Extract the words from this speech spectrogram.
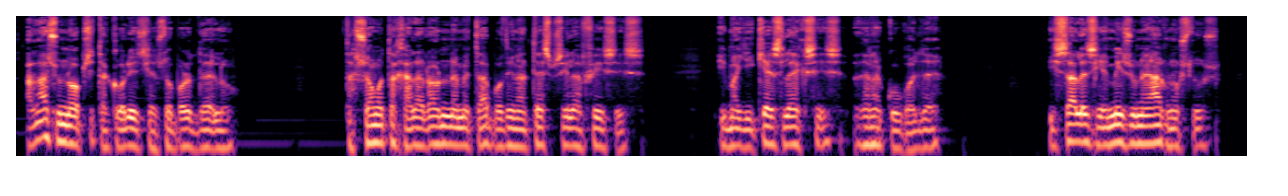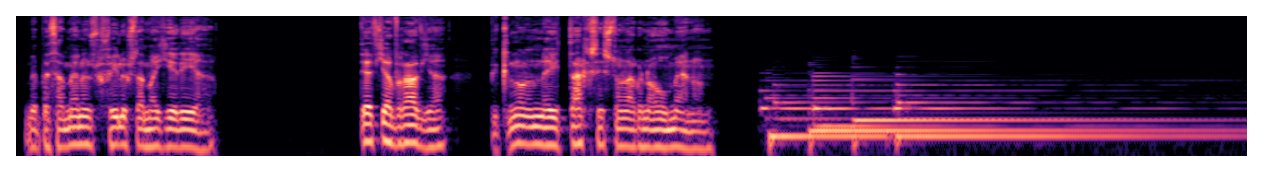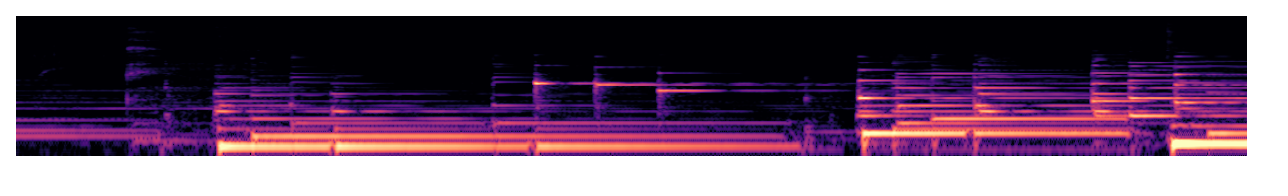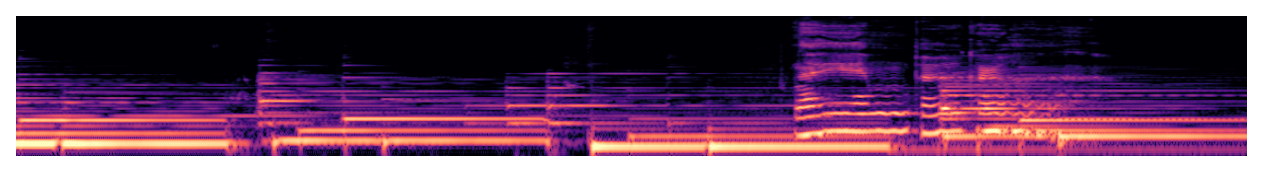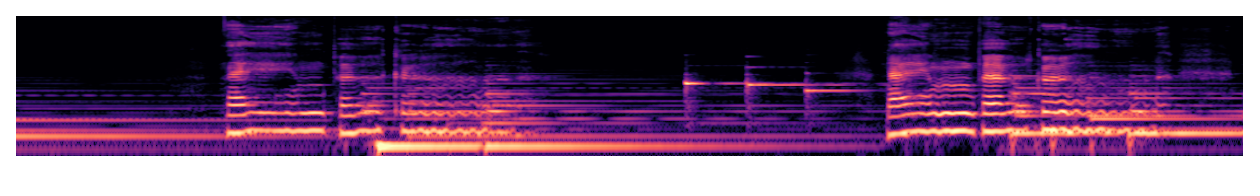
Αλλάζουν όψη τα κορίτσια στο πορντέλο. Τα σώματα χαλαρώνουν μετά από δυνατές ψηλαφίσεις. Οι μαγικές λέξεις δεν ακούγονται. Οι σάλες γεμίζουν άγνωστους με πεθαμένους φίλους στα μαγειρία. Τέτοια βράδια πυκνώνουν οι τάξεις των αγνοουμένων.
